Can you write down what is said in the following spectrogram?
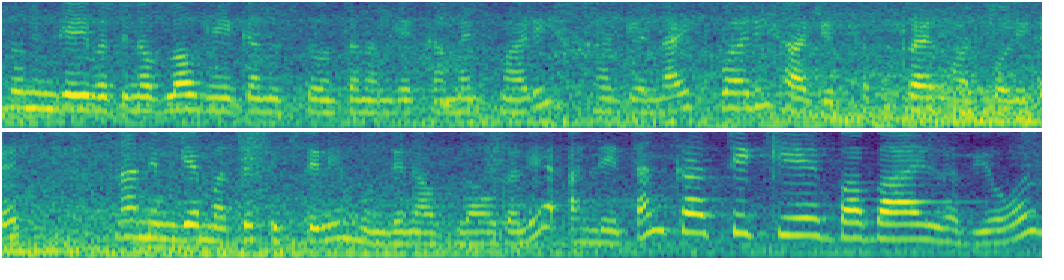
ಸೊ ನಿಮಗೆ ಇವತ್ತಿನ ವ್ಲಾಗ್ ಹೇಗೆ ಅನ್ನಿಸ್ತು ಅಂತ ನನಗೆ ಕಮೆಂಟ್ ಮಾಡಿ, ಹಾಗೆ ಲೈಕ್ ಮಾಡಿ, ಹಾಗೆ ಸಬ್ಸ್ಕ್ರೈಬ್ ಮಾಡ್ಕೊಳ್ಳಿ ಗೈಸ್ ನಾನು ನಿಮಗೆ ಮತ್ತೆ ಸಿಗ್ತೀನಿ ಮುಂದಿನ ವ್ಲಾಗಲ್ಲಿ ಅಲ್ಲಿ. ತನಕ take care bye love you all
